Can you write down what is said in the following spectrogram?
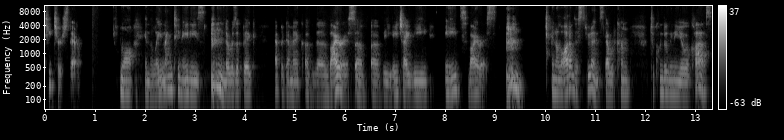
teachers there. Well, in the late 1980s, there was a big epidemic of the virus, of, of the HIV AIDS virus. and a lot of the students that would come to Kundalini Yoga class,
